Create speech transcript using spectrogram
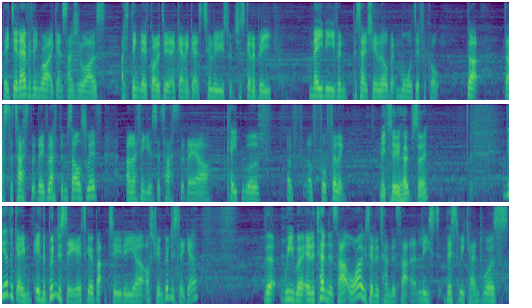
They did everything right against Saint Gilloise. I think they've got to do it again against Toulouse, which is going to be maybe even potentially a little bit more difficult. But that's the task that they've left themselves with, and I think it's a task that they are capable of, of, of fulfilling. Me too, hope so. The other game in the Bundesliga, to go back to the uh, Austrian Bundesliga, that we were in attendance at, or I was in attendance at at least this weekend, was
